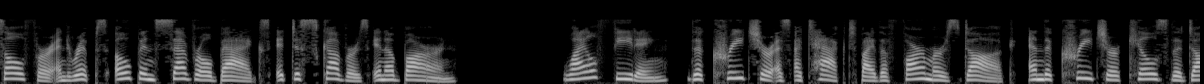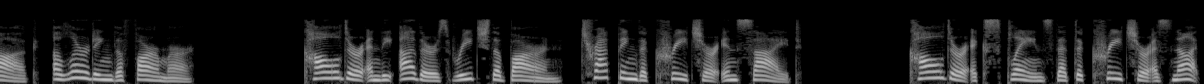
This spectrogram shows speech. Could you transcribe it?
sulfur and rips open several bags it discovers in a barn. While feeding, the creature is attacked by the farmer's dog, and the creature kills the dog, alerting the farmer. Calder and the others reach the barn, trapping the creature inside. Calder explains that the creature is not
